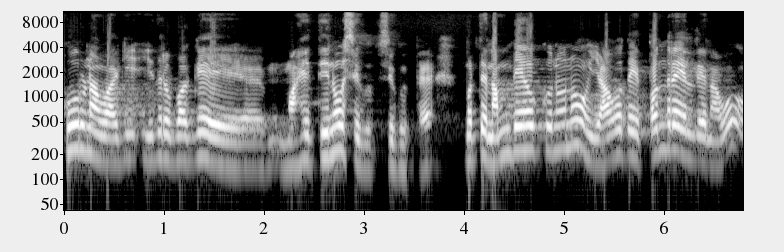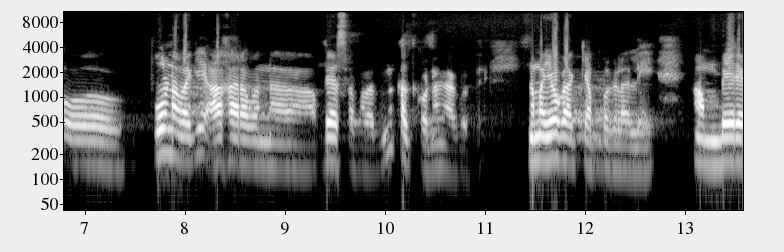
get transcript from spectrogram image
ಪೂರ್ಣವಾಗಿ ಇದ್ರ ಬಗ್ಗೆ ಮಾಹಿತಿನೂ ಸಿಗು ಸಿಗುತ್ತೆ. ಮತ್ತೆ ನಮ್ಮ ದೇಹಕ್ಕೂ ಯಾವುದೇ ತೊಂದರೆ ಇಲ್ಲದೆ ನಾವು ಪೂರ್ಣವಾಗಿ ಆಹಾರವನ್ನ ಅಭ್ಯಾಸ ಮಾಡೋದನ್ನು ಕಲ್ತ್ಕೊಂಡಂಗೆ ಆಗುತ್ತೆ. ನಮ್ಮ ಯೋಗ ಕ್ಯಾಂಪ್ಗಳಲ್ಲಿ ಬೇರೆ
